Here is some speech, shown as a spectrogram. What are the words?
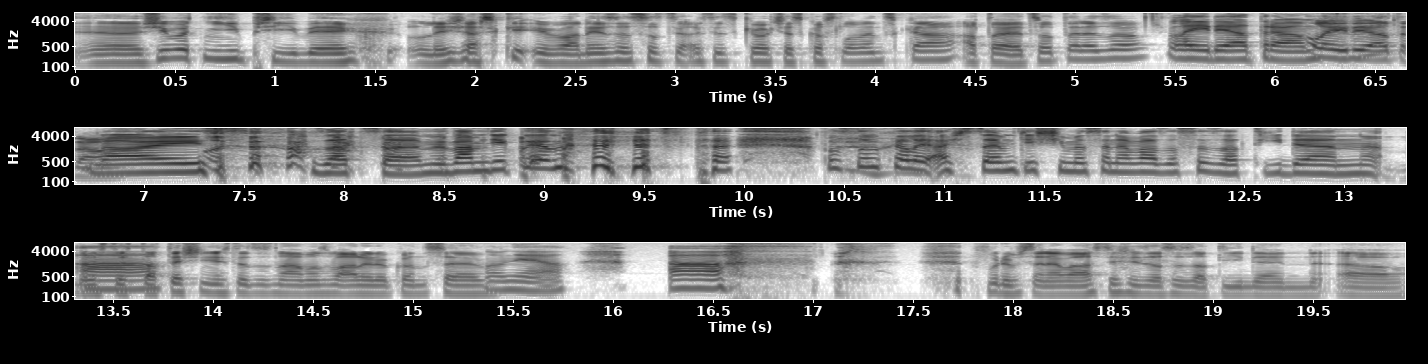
Eh, životní příběh lyžařky Ivany ze socialistického Československa. A to je co, Terezo? Lady a Trump. Lady a Trump. Nice. za C. My vám děkujeme, že jste poslouchali až sem. Těšíme se na vás zase za týden. A... jste stateční, že jste to s náma zvládli dokonce. Hlavně já. A... Budeme se na vás těšit zase za týden. Uh,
